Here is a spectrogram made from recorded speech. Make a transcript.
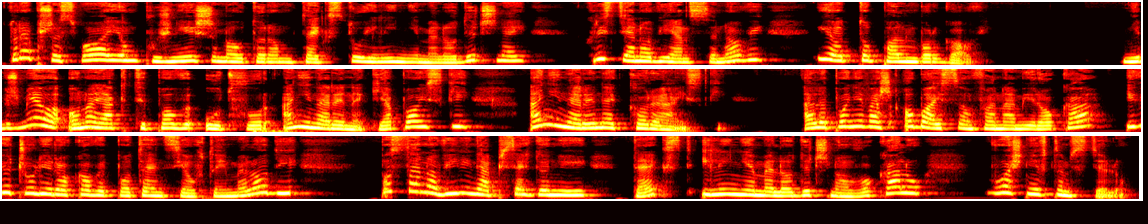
która przesłała ją późniejszym autorom tekstu i linii melodycznej Christianowi Jansenowi i Otto Palmborgowi. Nie brzmiała ona jak typowy utwór ani na rynek japoński, ani na rynek koreański. Ale ponieważ obaj są fanami rocka i wyczuli rockowy potencjał w tej melodii, postanowili napisać do niej tekst i linię melodyczną wokalu właśnie w tym stylu.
